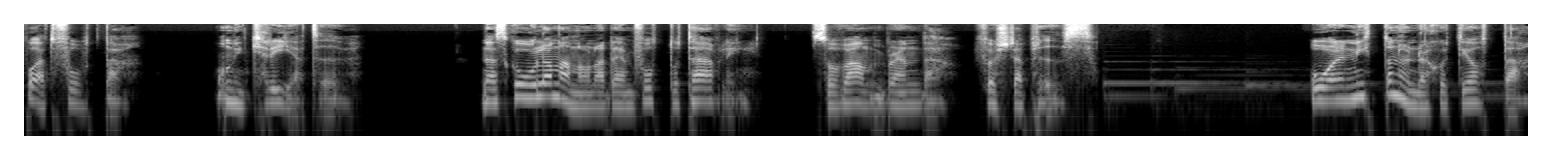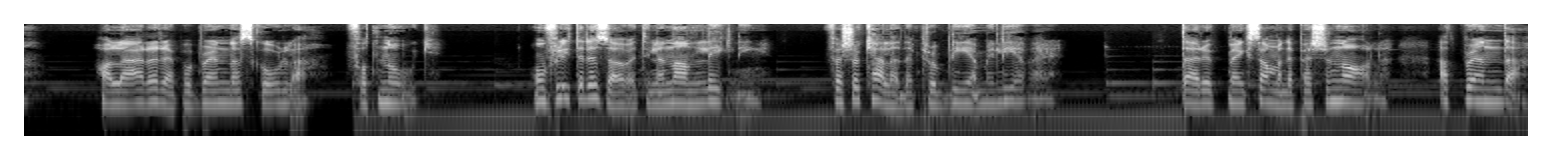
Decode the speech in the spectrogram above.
på att fota. Hon är kreativ. När skolan anordnade en fototävling så vann Brenda första pris. År 1978 har lärare på Brendas skola fått nog. Hon flyttades över till en anläggning för så kallade problemelever. Där uppmärksammade personal att Brenda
